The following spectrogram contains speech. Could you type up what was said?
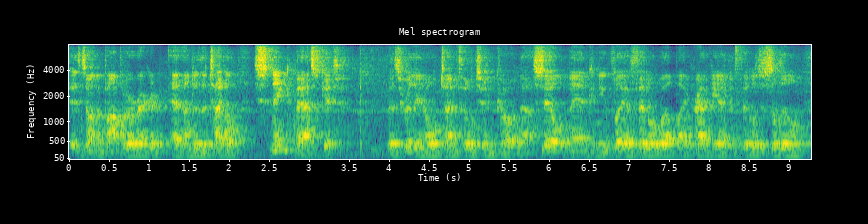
it's on the popular record uh, under the title Snake Basket. It's really an old-time fiddle tune called uh, Say Old Man, Can You Play a Fiddle? Well, by cracky, I can fiddle just a little.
